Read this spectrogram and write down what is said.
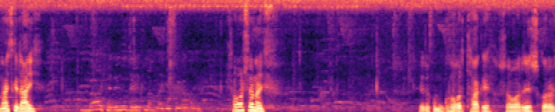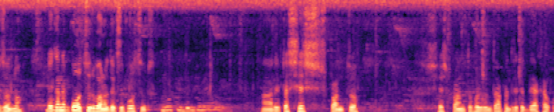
না, আজকে নাই। সমস্যা নাই। এরকম ঘর থাকে, সবার রেস্ট করার জন্য। এখানে প্রচুর বানর দেখছি প্রচুর। আর এটা শেষ প্রান্ত। শেষ প্রান্ত পর্যন্ত আপনাদেরকে দেখাবো।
